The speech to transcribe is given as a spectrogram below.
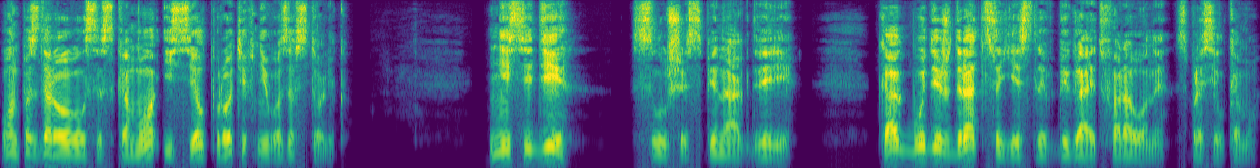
он поздоровался с Камо и сел против него за столик. — Не сиди, слушай, спина к двери. «Как будешь драться, если вбегают фараоны?» — спросил кому.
